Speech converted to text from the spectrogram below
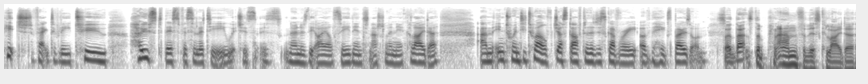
pitched effectively to host this facility, which is, is known as the ILC, the International Linear Collider, um, in 2012, just after the discovery of the Higgs boson. So that's the plan for this collider.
